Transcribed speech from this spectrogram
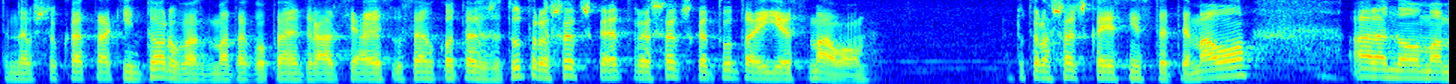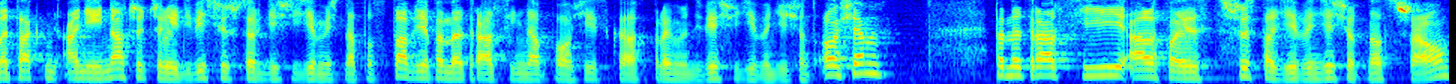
to na przykład taki Torwag ma taką penetrację, a jest ósemką, także tu troszeczkę, troszeczkę tutaj jest mało. Tu troszeczkę jest niestety mało, ale no mamy tak, a nie inaczej, czyli 249 na podstawie penetracji, na pociskach premium 298. Penetracji alfa jest 390 na strzał.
